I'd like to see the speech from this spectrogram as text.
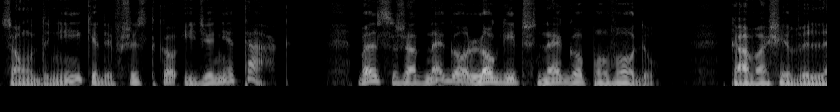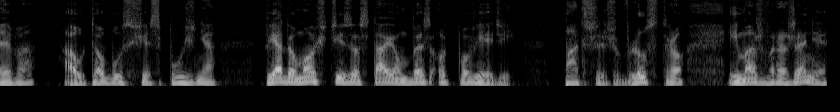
Są dni, kiedy wszystko idzie nie tak, bez żadnego logicznego powodu. Kawa się wylewa, autobus się spóźnia, wiadomości zostają bez odpowiedzi. Patrzysz w lustro i masz wrażenie,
